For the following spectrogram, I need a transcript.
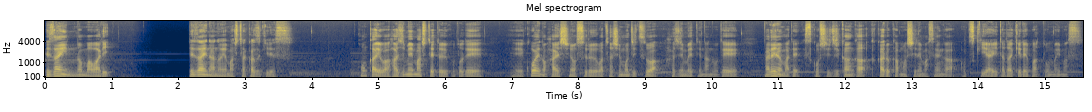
デザインの周り。デザイナーの山下和樹です。今回は初めましてということで、え声の配信をする私も実は初めてなので慣れるまで少し時間がかかるかもしれませんがお付き合いいただければと思います。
